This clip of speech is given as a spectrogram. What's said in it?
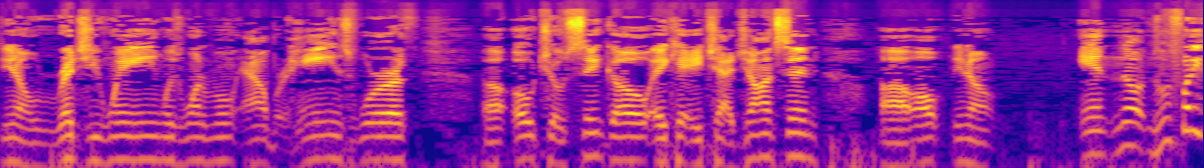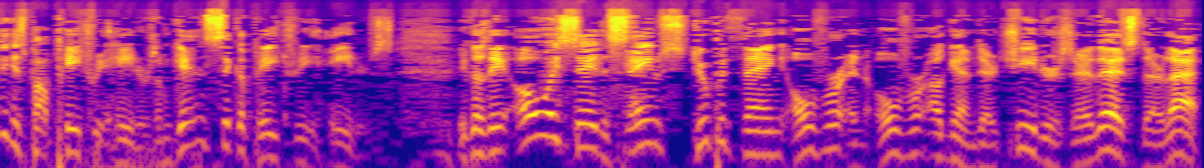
you know Reggie Wayne was one of them. Albert Haynesworth, uh, Ocho Cinco, aka Chad Johnson. Uh, all you know, and no, the funny thing is about Patriot haters. I'm getting sick of Patriot haters because they always say the same stupid thing over and over again. They're cheaters. They're this. They're that.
